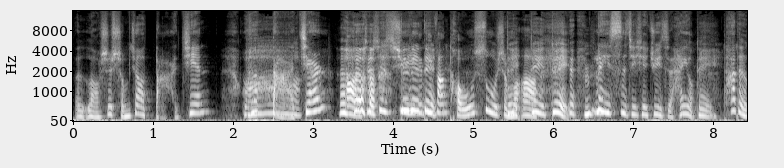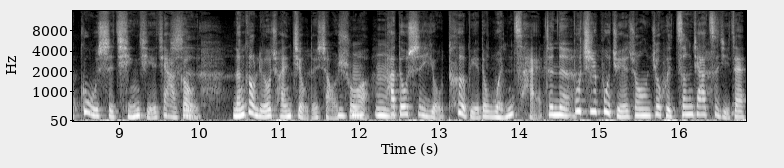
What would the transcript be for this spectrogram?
呃，老师，什么叫打尖？”我说打尖儿 啊，就是去一个地方投诉什么啊？对对。对，类似这些句子，还有它的故事情节架构能够流传久的小说，它都是有特别的文采，真的。不知不觉中就会增加自己在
